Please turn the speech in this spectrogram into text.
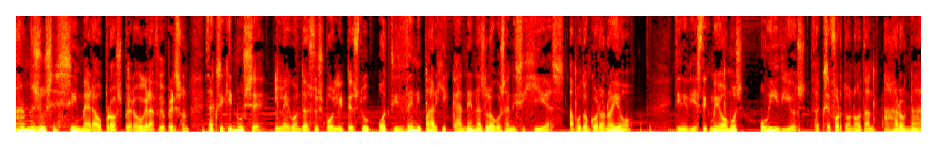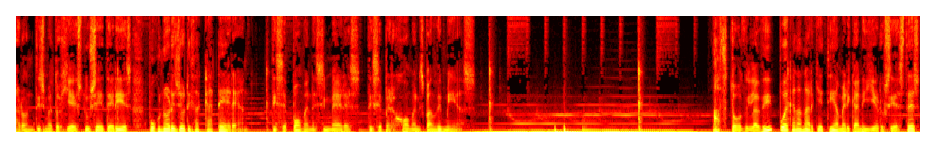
Αν ζούσε σήμερα ο Πρόσπερο, γράφει ο Πίρσον, θα ξεκινούσε λέγοντας στους πολίτες του ότι δεν υπάρχει κανένας λόγος ανησυχίας από τον κορονοϊό. Την ίδια στιγμή όμως, ο ίδιος θα ξεφορτωνόταν άρον-άρον τις μετοχές του σε εταιρείες που γνώριζε ότι θα κατέρεαν τις επόμενες ημέρες της επερχόμενης πανδημίας. Αυτό δηλαδή που έκαναν αρκετοί Αμερικανοί γερουσιαστές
